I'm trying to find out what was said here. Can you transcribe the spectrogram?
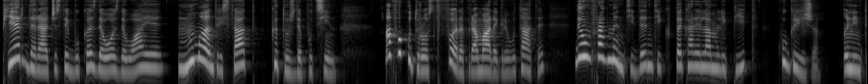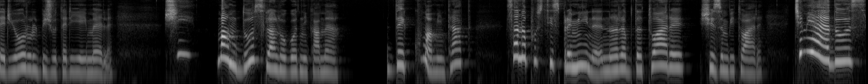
pierderea acestei bucăți de os de oaie nu m-a întristat câtuși de puțin. Am făcut rost, fără prea mare greutate, de un fragment identic pe care l-am lipit cu grijă în interiorul bijuteriei mele și m-am dus la logodnica mea. De cum am intrat, s-a năpustit spre mine, nărăbdătoare și zâmbitoare. Ce mi-ai adus?"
